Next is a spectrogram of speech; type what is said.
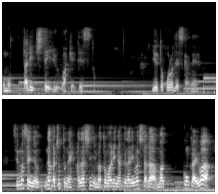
思ったりしているわけですというところですかね。すいませんね、なんかちょっとね、話にまとまりなくなりましたが、まあ、今回は、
